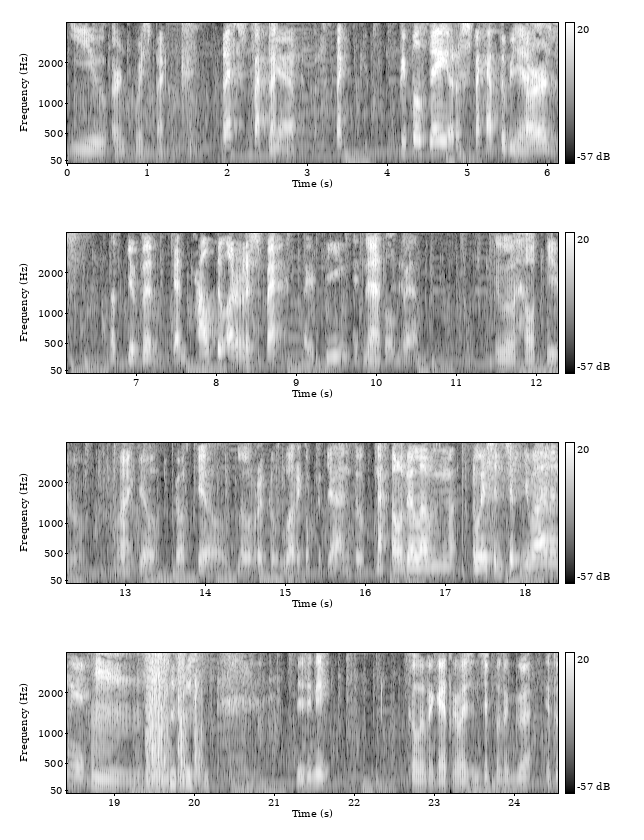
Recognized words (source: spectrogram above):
you earn respect. Respectnya, respect. People say respect have to be Yes. earned, not given. Dan how to earn respect by being a gentleman. It will help you. Like, Gokil, gokil. Luar dari pekerjaan tuh. Nah, kalau dalam relationship gimana nih? hmm. Di sini kalau terkait relationship menurut gue itu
